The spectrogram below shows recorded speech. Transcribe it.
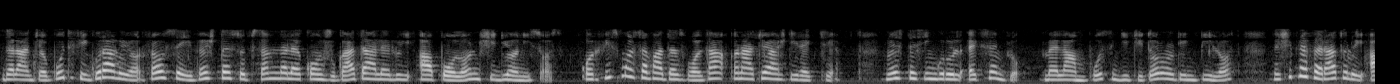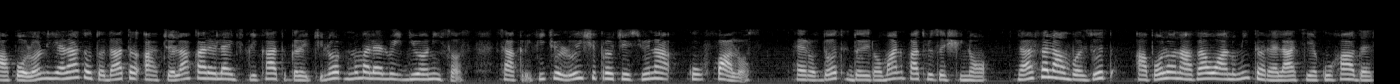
De la început, figura lui Orfeu se ivește sub semnele conjugate ale lui Apolon și Dionisos. Orfismul se va dezvolta în aceeași direcție. Nu este singurul exemplu. Melampus, ghicitorul din Pilos, deși preferatul lui Apolon, era totodată acela care le-a explicat grecilor numele lui Dionisos, sacrificiul lui și procesiunea cu Falos. Herodot, 2 Roman 49 De altfel am văzut, Apolon avea o anumită relație cu Hades.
